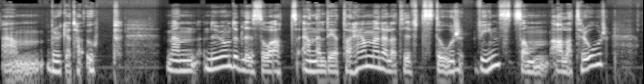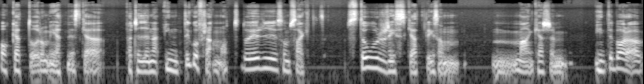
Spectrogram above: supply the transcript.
um, brukar ta upp. Men nu om det blir så att NLD tar hem en relativt stor vinst, som alla tror, och att då de etniska partierna inte går framåt, då är det ju som sagt stor risk att liksom man kanske inte bara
